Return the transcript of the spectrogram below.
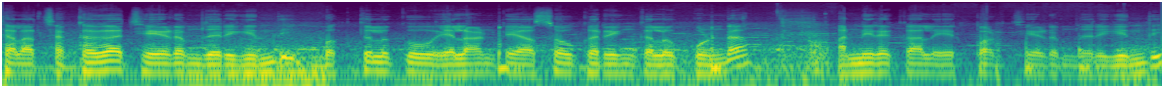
చాలా చక్కగా చేయడం జరిగింది. భక్తులకు ఎలాంటి అసౌకర్యం కలగకుండా అన్ని రకాల ఏర్పాటు చేయడం జరిగింది.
